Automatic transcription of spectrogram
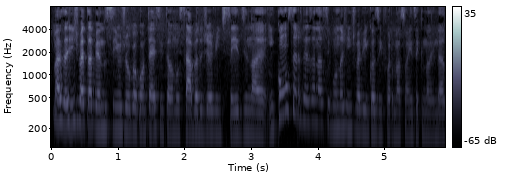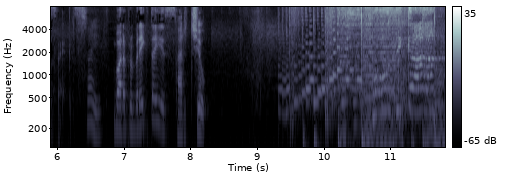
Mas a gente vai estar tá vendo sim, o jogo acontece então no sábado, dia 26, e, na, e com certeza na segunda a gente vai vir com as informações aqui no Além das Regras. Isso aí. Bora pro break, Thaís? Partiu. Música,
